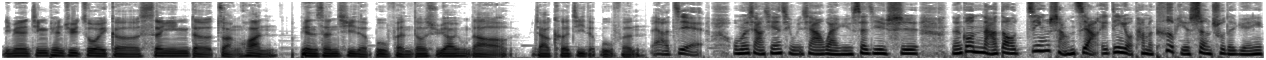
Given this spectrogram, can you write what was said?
里面的晶片去做一个声音的转换，变声器的部分都需要用到比较科技的部分。了解，我们想先请问一下婉云设计师，能够拿到金赏奖，一定有他们特别胜出的原因，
